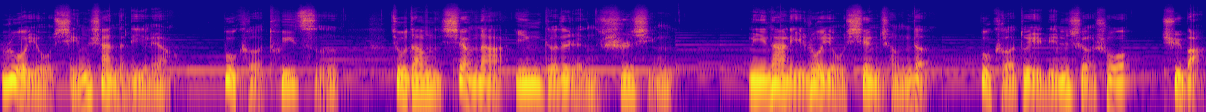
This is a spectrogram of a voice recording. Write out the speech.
若有行善的力量，不可推辞，就当向那应得的人施行。你那里若有现成的，不可对邻舍说：“去吧，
